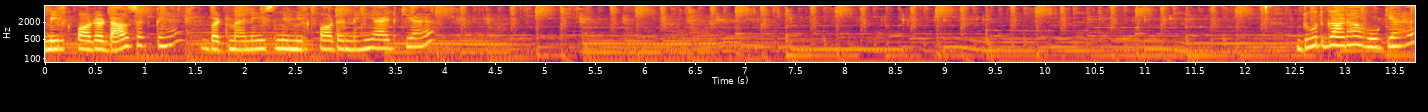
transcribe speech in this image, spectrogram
मिल्क पाउडर डाल सकते हैं बट मैंने इसमें मिल्क पाउडर नहीं ऐड किया है। दूध गाढ़ा हो गया है,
